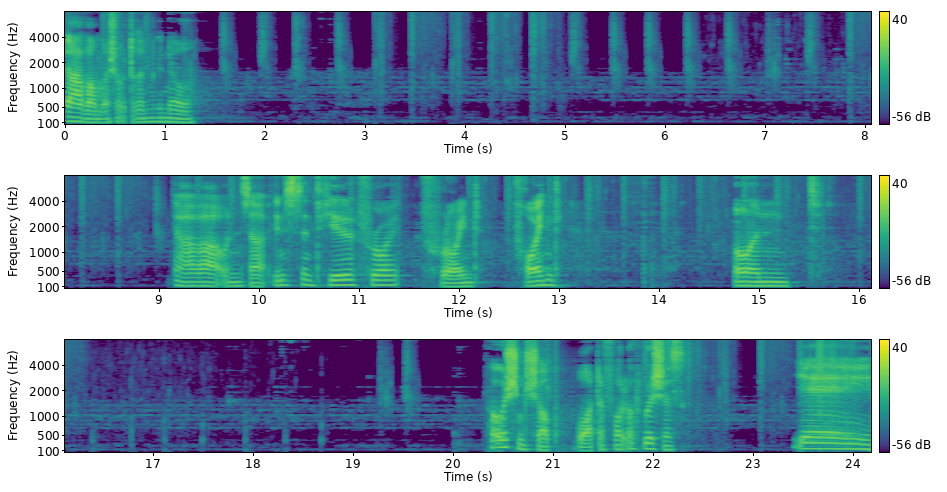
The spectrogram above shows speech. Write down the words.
Da waren wir schon drin, genau. Da war unser Instant Heal Freund, Freund, Freund. Und Potion Shop, Waterfall of Wishes. Yay,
